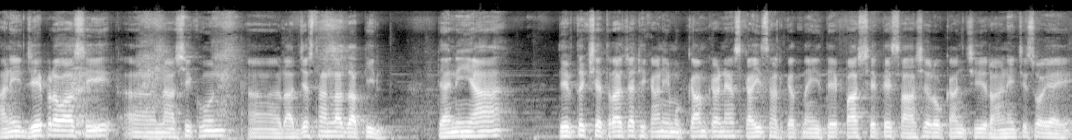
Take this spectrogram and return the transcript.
आणि जे प्रवासी नाशिकहून राजस्थानला जातील त्यांनी या तीर्थक्षेत्राच्या ठिकाणी मुक्काम करण्यास काहीच हरकत नाही. इथे पाचशे ते सहाशे लोकांची राहण्याची सोय आहे.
